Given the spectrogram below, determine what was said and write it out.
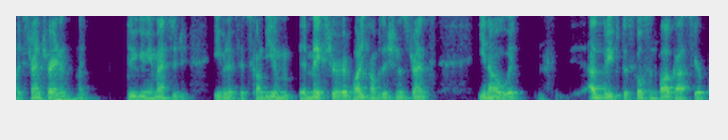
like strength training, like, do give me a message, even if it's going to be a, a mixture of body composition and strength. You know, it, as we've discussed in the podcast your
